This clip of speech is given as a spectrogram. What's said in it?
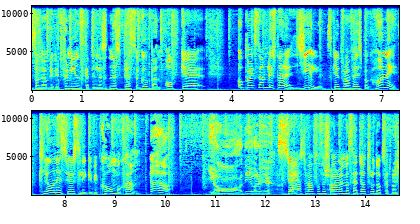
Som nu har blivit förminskad till Nes- Nespresso-gubben. Och eh, uppmärksam lyssnare, Jill, skrivit på vår Facebook. Hörni, Clooneys hus ligger vid Comosjön. Jaha. Ja, det gör det ju. Så jag måste bara få försvara mig med att säga att jag trodde också att det var den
